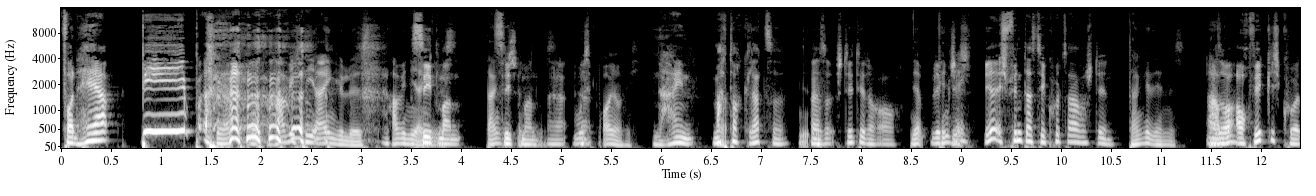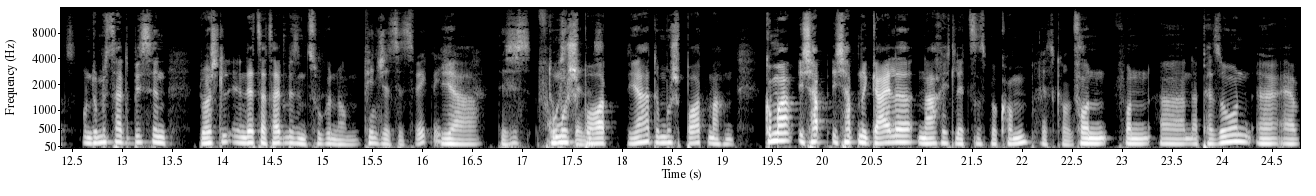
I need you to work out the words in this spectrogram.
von Herr Piep! Ja, habe ich nie eingelöst. Hab ich nie Sieht eingelöst. man. Danke Sieht man. Ja, Muss, ja. brauche ich auch nicht. Nein, mach ja. doch Glatze. Also steht dir doch auch. Ja, wirklich. Ich ja, ich finde, dass dir kurze Haare stehen. Danke, Dennis. Also Aber auch wirklich kurz. Und du musst halt ein bisschen, du hast in letzter Zeit ein bisschen zugenommen. Findest du das jetzt wirklich? Ja. Das ist Frust, Du musst Sport, Dennis. ja, du musst Sport machen. Guck mal, ich habe ich hab eine geile Nachricht letztens bekommen. Jetzt kommt's. Von, von äh, einer Person. Äh, er,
